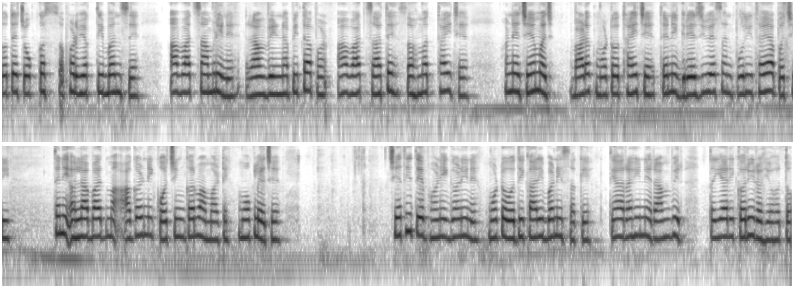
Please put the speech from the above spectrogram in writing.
તો તે ચોક્કસ સફળ વ્યક્તિ બનશે. આ વાત સાંભળીને રામવીરના પિતા પણ આ વાત સાથે સહમત થાય છે અને જેમ જ બાળક મોટો થાય છે તેની ગ્રેજ્યુએશન પૂરી થયા પછી તેની અલ્હાબાદમાં આગળની કોચિંગ કરવા માટે મોકલે છે. જેથી તે ભણી ગણીને મોટો અધિકારી બની શકે. ત્યાં રહીને રામવીર તૈયારી કરી રહ્યો હતો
